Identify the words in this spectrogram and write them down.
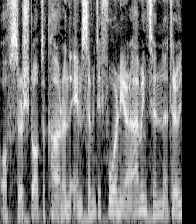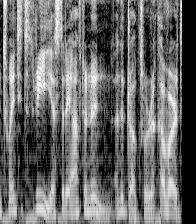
Officers stopped a car on the M74 near Abington at around 23 yesterday afternoon and the drugs were recovered.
